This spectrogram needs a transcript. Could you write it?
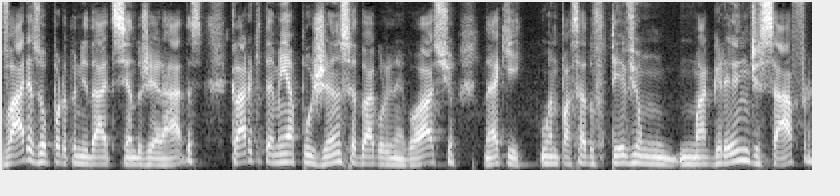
várias oportunidades sendo geradas. Claro que também a pujança do agronegócio, né, que o ano passado teve um, uma grande safra,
